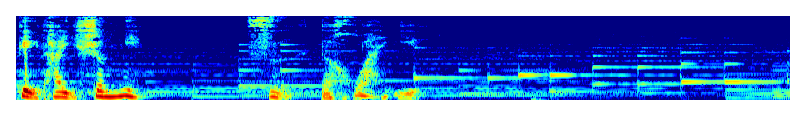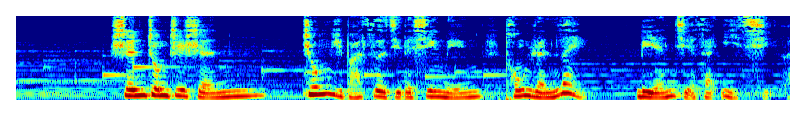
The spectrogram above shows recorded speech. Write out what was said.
给他以生命，死的幻影。神中之神，终于把自己的心灵同人类连接在一起了，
